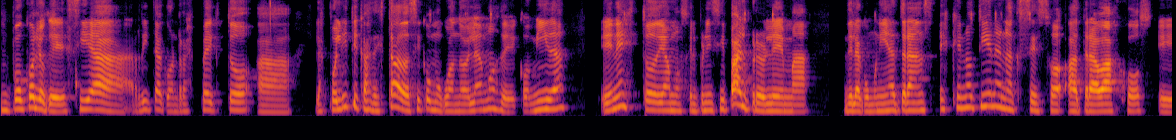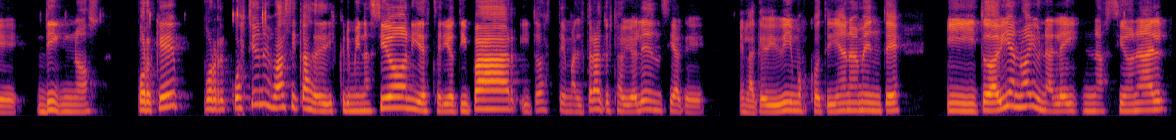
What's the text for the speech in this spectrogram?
un poco lo que decía Rita con respecto a las políticas de Estado, así como cuando hablamos de comida. En esto, digamos, el principal problema de la comunidad trans es que no tienen acceso a trabajos eh, dignos ¿Por qué? Por cuestiones básicas de discriminación y de estereotipar y todo este maltrato, esta violencia que, en la que vivimos cotidianamente. Y todavía no hay una ley nacional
